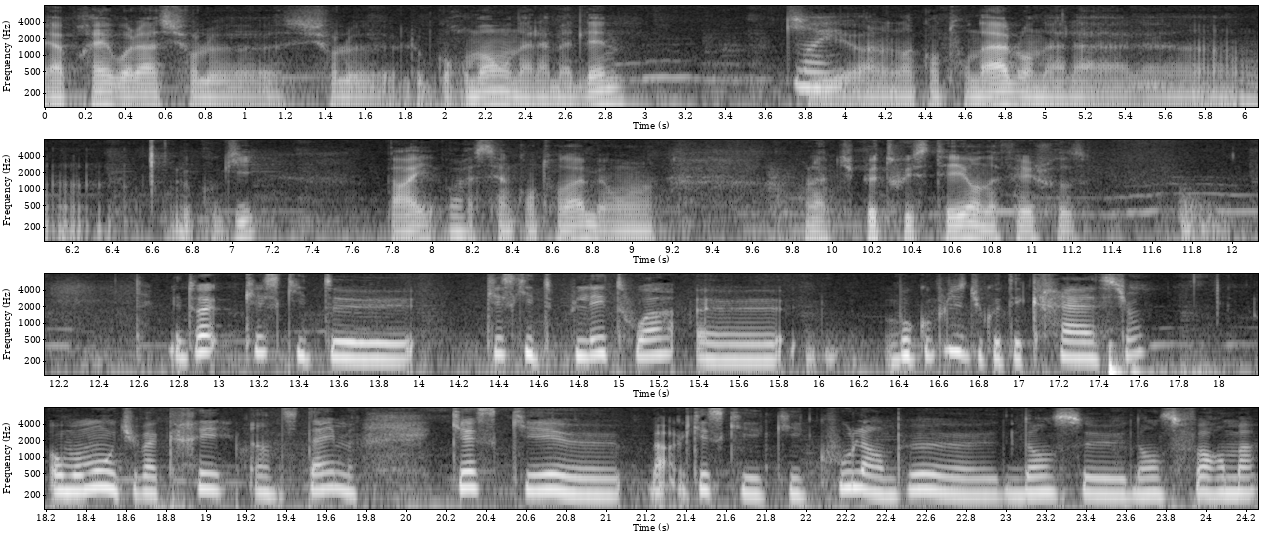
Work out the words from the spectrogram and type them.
Mais après, voilà, sur le, sur le, gourmand, on a la madeleine, qui est incontournable. On a la, le cookie, pareil, voilà, c'est incontournable, mais on, on l'a un petit peu twisté, on a fait les choses. Et toi, qu'est-ce qui te, qu'est-ce qui te plaît, toi, beaucoup plus du côté création au moment où tu vas créer un tea time, qu'est-ce qui est, euh, bah, qu'est-ce qui, qui cool un peu euh, dans ce, dans ce format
